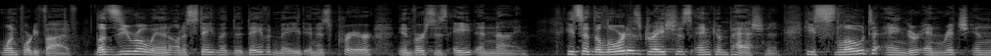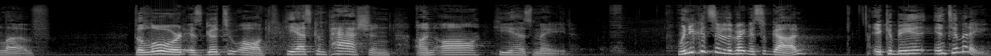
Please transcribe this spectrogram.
145. Let's zero in on a statement that David made in his prayer in verses 8 and 9. He said, The Lord is gracious and compassionate, He's slow to anger and rich in love. The Lord is good to all, He has compassion on all He has made. When you consider the greatness of God, it can be intimidating,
